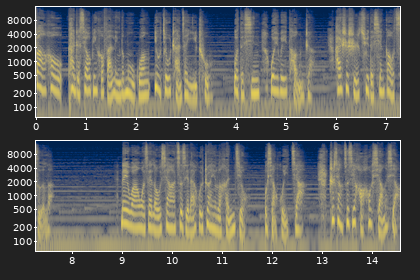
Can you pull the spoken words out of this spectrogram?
饭后。看着肖斌和樊玲的目光又纠缠在一处，我的心微微疼着，还是识趣的先告辞了。那晚我在楼下自己来回转悠了很久，不想回家，只想自己好好想想。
